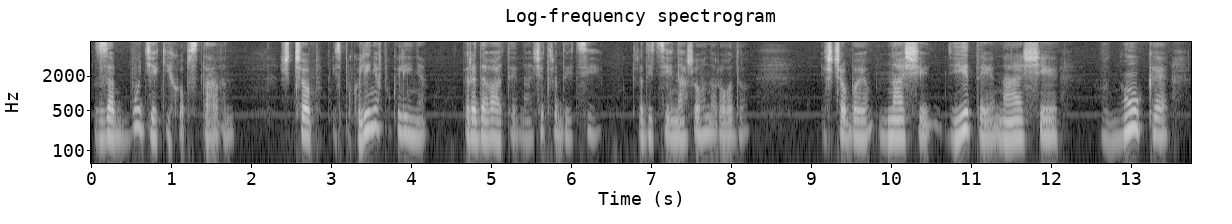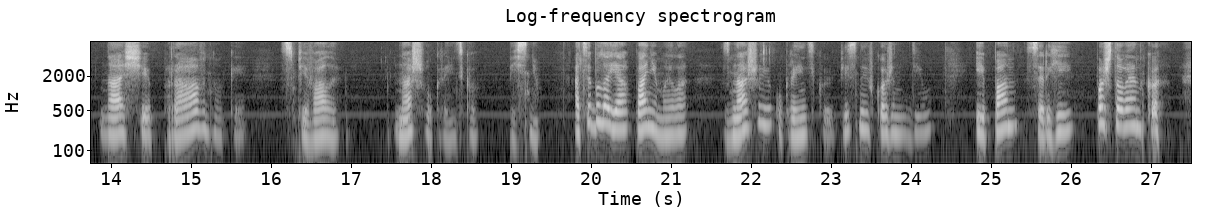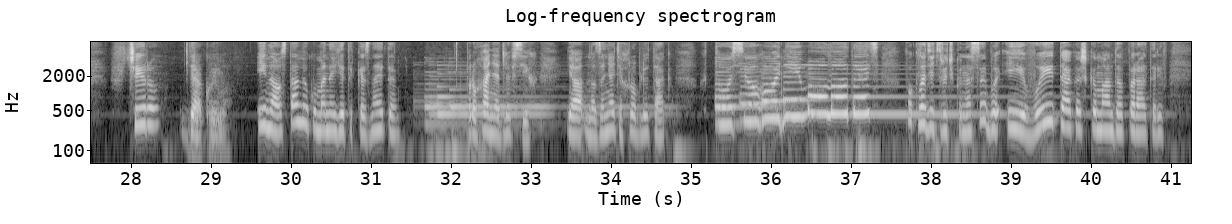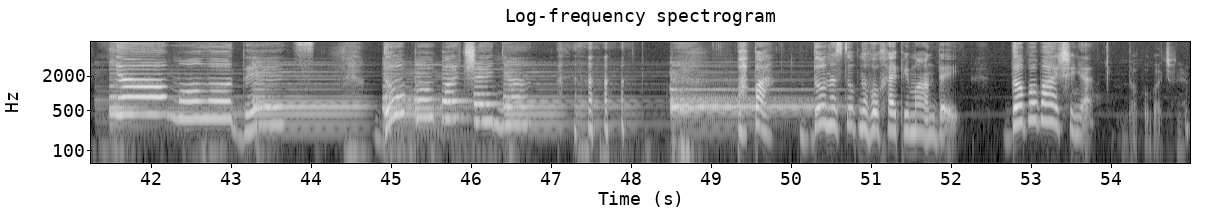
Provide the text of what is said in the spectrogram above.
за будь-яких обставин, щоб із покоління в покоління передавати наші традиції, традиції нашого народу, щоб наші діти, наші внуки, наші правнуки співали нашу українську пісню. А це була я, пані Мила, з нашою українською піснею в кожен дім. І пан Сергій Поштовенко. Щиро дякуємо. Дякуємо. І наостанок у мене є таке, знаєте, прохання для всіх. Я на заняттях роблю так. Хто сьогодні молодець? Покладіть ручку на себе, і ви також, команда операторів. Я молодець. До побачення. Папа, до наступного Happy Monday. До побачення. До побачення.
